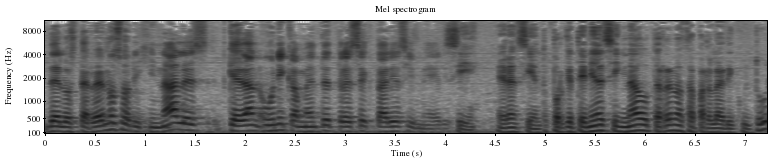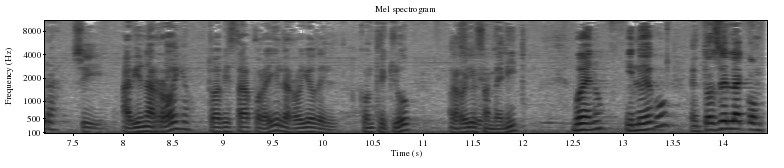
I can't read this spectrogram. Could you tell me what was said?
de los terrenos originales quedan únicamente tres hectáreas y media. Sí, eran cientos, porque tenía asignado terreno hasta para la agricultura. Sí. Había un arroyo, todavía estaba por ahí, el arroyo del Country Club, el arroyo. San Benito. Bueno, y luego, Entonces la, com-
